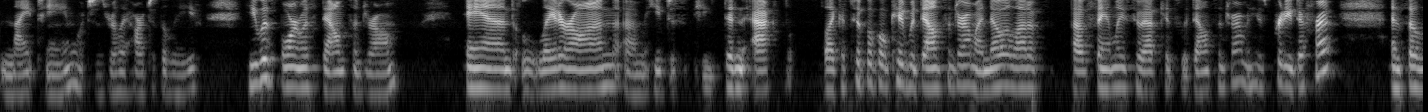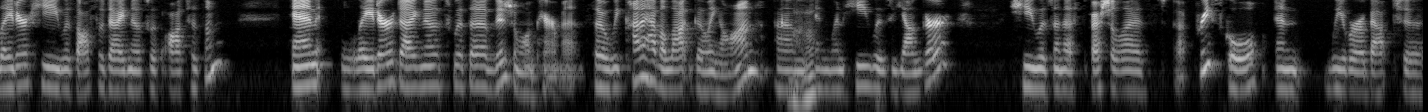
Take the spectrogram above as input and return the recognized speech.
19, which is really hard to believe. He was born with Down syndrome and later on um, he just he didn't act like a typical kid with down syndrome i know a lot of, of families who have kids with down syndrome and he was pretty different and so later he was also diagnosed with autism and later diagnosed with a visual impairment so we kind of have a lot going on um, mm-hmm. and when he was younger he was in a specialized uh, preschool and we were about to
